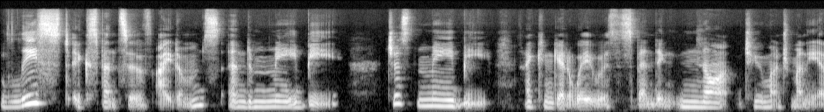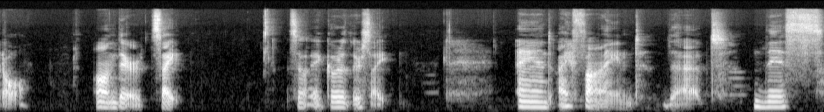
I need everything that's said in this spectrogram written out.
least expensive items and maybe just maybe I can get away with spending not too much money at all on their site. So I go to their site and I find that this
